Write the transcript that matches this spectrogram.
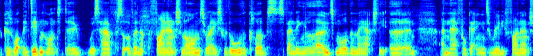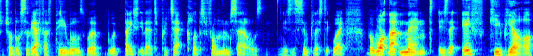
because what they didn't want to do was have sort of a financial arms race with all the clubs spending loads more than they actually earn and therefore getting into really financial trouble. So the FFP rules were, were basically there to protect clubs from themselves, is the simplistic way. But what that meant is that if QPR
